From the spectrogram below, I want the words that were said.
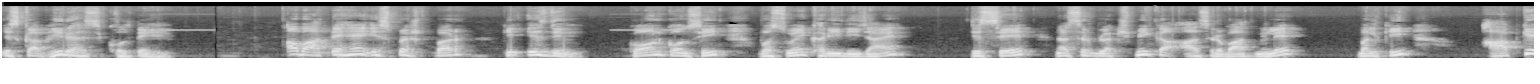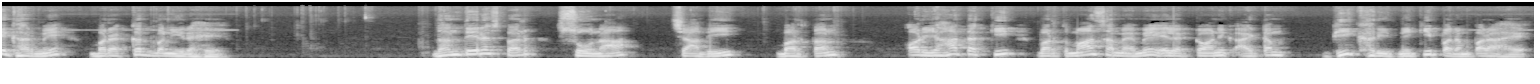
इसका भी रहस्य खोलते हैं। अब आते हैं इस प्रश्न पर कि इस दिन कौन कौन सी वस्तुएँ खरीदी जाएँ, जिससे न सिर्फ़ लक्ष्मी का आशीर्वाद मिले, बल्कि आपके घर में बरकत बनी रहे। धनतेरस पर सोना, चांदी, बर्तन और यहाँ तक कि वर्तमान समय में इलेक्ट्रॉनिक आइटम भी खरीदने की परंपरा है।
